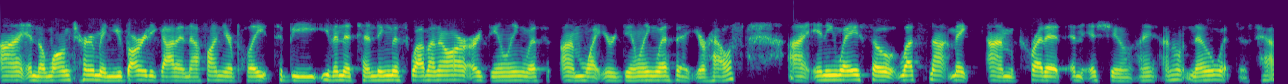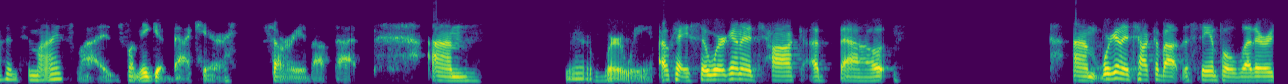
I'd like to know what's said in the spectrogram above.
uh, in the long term and you've already got enough on your plate to be even attending this webinar or dealing with um, what you're dealing with at your house uh, anyway. So let's not make um, credit an issue. I, I don't know what just happened to my slides. Let me get back here. Sorry about that. Um, where were we? Okay, so we're going to talk about. Um, we're going to talk about the sample letter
